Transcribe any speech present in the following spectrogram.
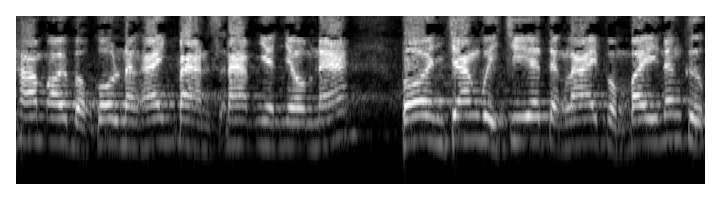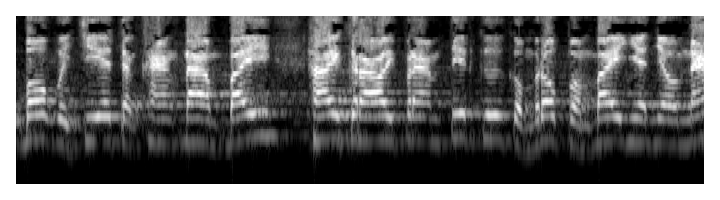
ធម្មឲ្យបុគ្គលនឹងឯងបានស្ដាប់ញាតិញោមណា ព្រោះអញ្ចឹងវិជាទាំងឡាយ8ហ្នឹងគឺបូកវិជាទាំងខាងដើម3ហើយក្រោយ5ទៀតគឺគម្រប់8ញាតិញោមណា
